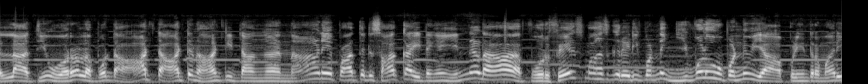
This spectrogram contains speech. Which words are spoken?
எல்லாத்தையும் உரல போட்டு ஆட்ட ஆட்டுன்னு ஆட்டிட்டாங்க. நானே பார்த்துட்டு சாக்காயிட்டேங்க என்னடா ஒரு ஃபேஸ் மாஸ்க் ரெடி பண்ண இவ்வளவு பண்ணுவியா? அப்படின்ற மாதிரி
